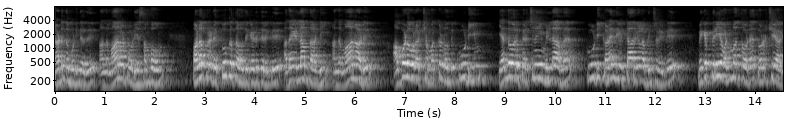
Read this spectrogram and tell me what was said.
நடந்து முடிந்தது. அந்த மாநாட்டுடைய சம்பவம் பல பேருடைய தூக்கத்தை வந்து கெடுத்திருக்கு. அதையெல்லாம் தாண்டி அந்த மாநாடு அவ்வளவு லட்சம் மக்கள் வந்து கூடியும் எந்த ஒரு பிரச்சனையும் இல்லாமல் கூடி கலைந்து விட்டார்கள் அப்படின்னு சொல்லிட்டு மிகப்பெரிய வன்மத்தோட தொடர்ச்சியாக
